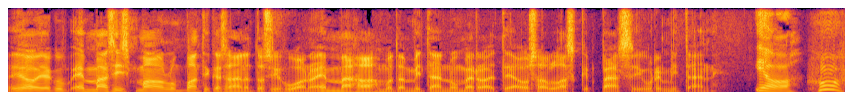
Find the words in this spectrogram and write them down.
Joo, ja kun en mä siis, mä oon ollut matikassa aina tosi huono. En mä hahmota mitään numeroita ja osaa laskea päässä juuri mitään. Niin. Joo. Huh.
